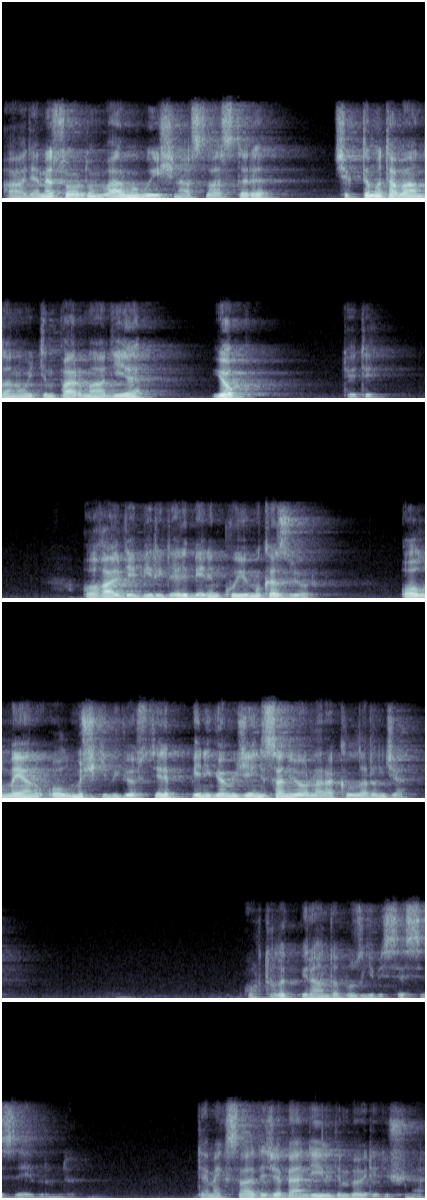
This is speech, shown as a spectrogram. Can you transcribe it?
Adem'e sordum var mı bu işin aslı astarı? Çıktı mı tabağından o itin parmağı diye? Yok dedi. O halde birileri benim kuyumu kazıyor. Olmayanı olmuş gibi gösterip beni gömeceğini sanıyorlar akıllarınca. Ortalık bir anda buz gibi sessizliğe büründü. Demek sadece ben değildim böyle düşünen.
